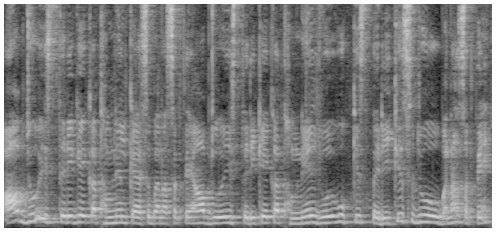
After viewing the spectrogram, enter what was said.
आप जो इस तरीके का थंबनेल कैसे बना सकते हैं आप जो है इस तरीके का थंबनेल जो है वो किस तरीके से जो है वो बना सकते हैं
